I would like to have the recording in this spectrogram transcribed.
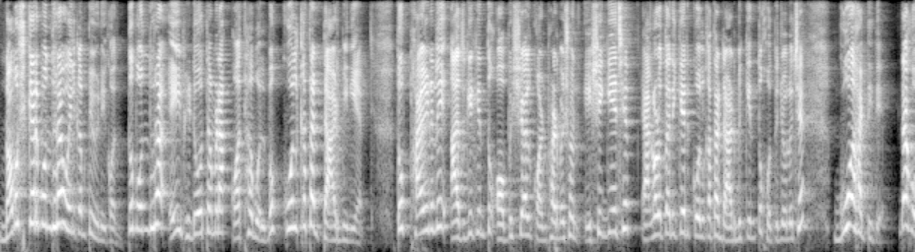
নমস্কার বন্ধুরা ওয়েলকাম টু ইউনিকন তো বন্ধুরা, এই ভিডিওতে আমরা কথা বলব কলকাতার ডার্বি নিয়ে। তো ফাইনালি আজকে কিন্তু অফিসিয়াল কনফার্মেশন এসে গিয়েছে। এগারো তারিখের কলকাতা ডার্বি কিন্তু হতে চলেছে গুয়াহাটিতে। দেখো,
